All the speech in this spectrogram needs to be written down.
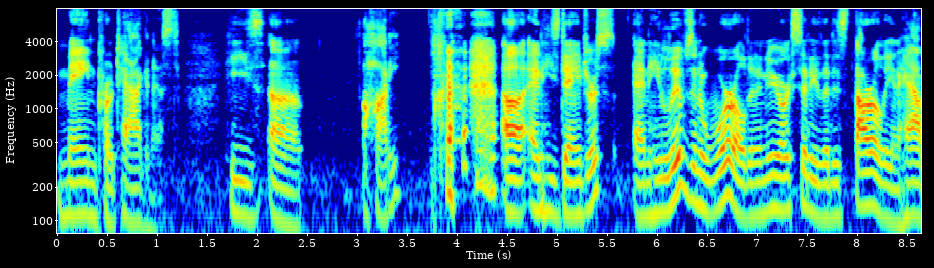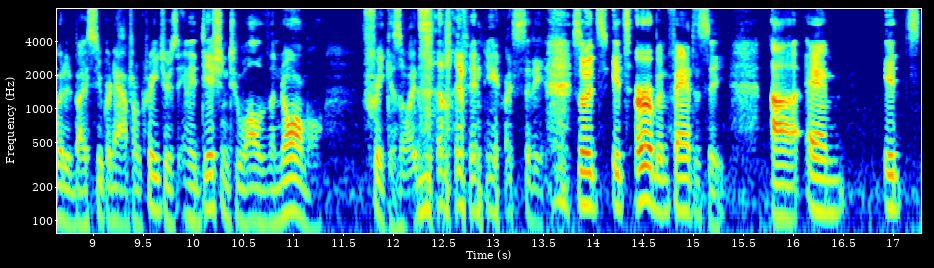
main protagonist. He's uh, a hottie. uh, and he's dangerous, and he lives in a world in a New York City that is thoroughly inhabited by supernatural creatures, in addition to all of the normal freakazoids that live in New York City. So it's it's urban fantasy, uh, and it's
